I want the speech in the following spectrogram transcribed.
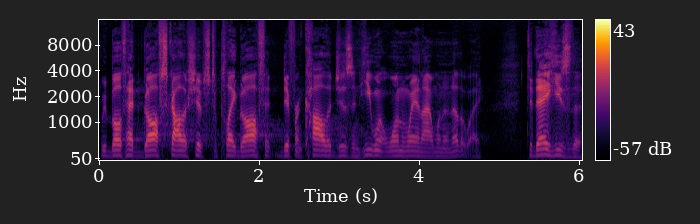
we both had golf scholarships to play golf at different colleges, and he went one way and I went another way. Today, he's the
